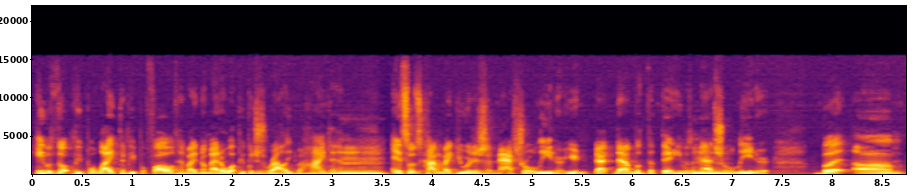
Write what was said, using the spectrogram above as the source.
he was dope. People liked him. People followed him. Like no matter what, people just rallied behind him. Mm-hmm. And so it's kind of like you were just a natural leader. You that that was the thing. He was a Mm-hmm. natural leader. But um,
